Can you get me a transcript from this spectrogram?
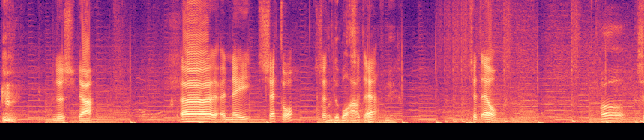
dus ja. Eh, eh, nee, Z toch? Z, Een dubbel A, toch? Of niet? ZL. Oh, Z?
